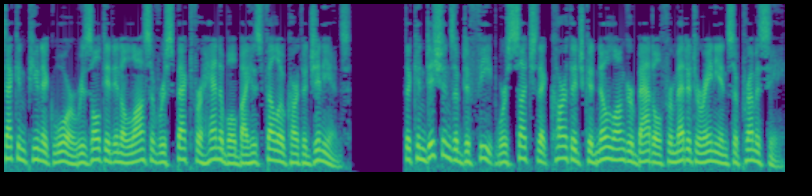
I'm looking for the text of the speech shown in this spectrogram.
Second Punic War resulted in a loss of respect for Hannibal by his fellow Carthaginians. The conditions of defeat were such that Carthage could no longer battle for Mediterranean supremacy.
